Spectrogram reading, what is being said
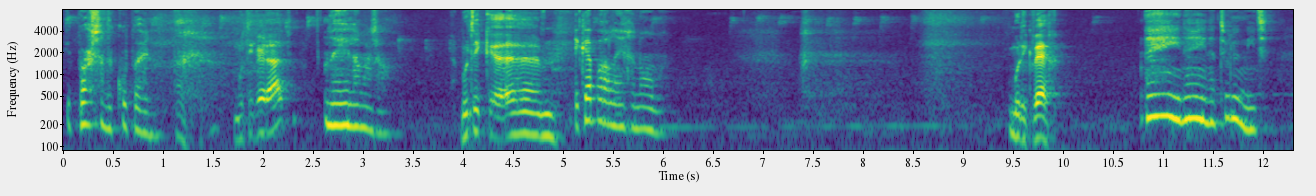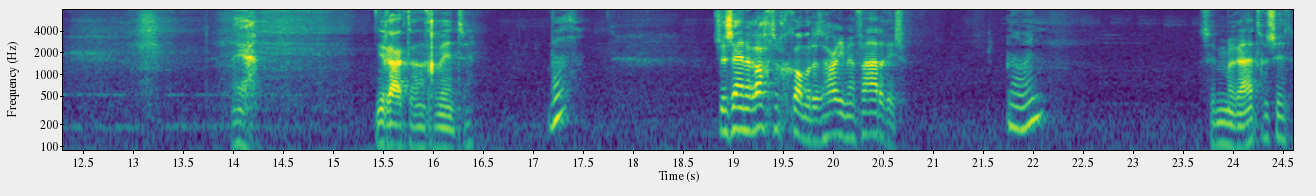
Ik barst aan de kop heen. Moet ik weer uit? Nee, laat maar zo. Moet ik, ehm Ik heb er alleen genomen. Moet ik weg? Nee, nee, natuurlijk niet. Nou ja, je raakt eraan gewend, hè? Wat? Ze zijn erachter gekomen dat Harry mijn vader is. Nou en? Ze hebben me eruit gezet.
